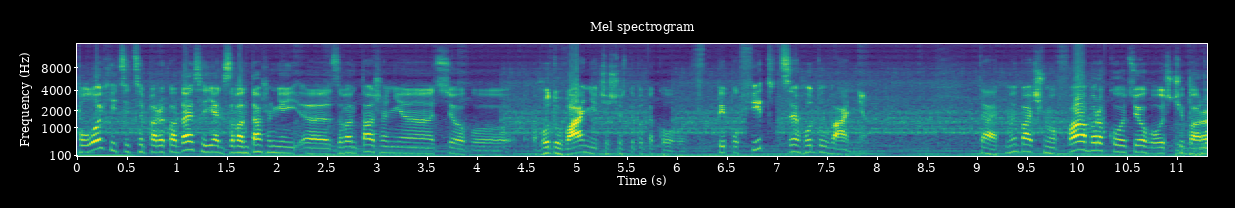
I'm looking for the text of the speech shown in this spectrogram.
по логіці це перекладається як завантаження, е, завантаження цього годування чи щось типу такого. Типу фіт це годування. Так, ми бачимо фабрику цього ось чібара.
